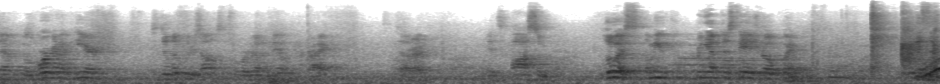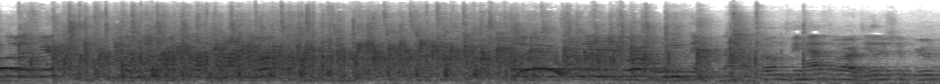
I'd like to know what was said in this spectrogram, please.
that we're working on here to deliver the results. That's what we're gonna do, right? So, It's awesome. Lewis, let me bring you up to the stage real quick. This is Lewis here. So on behalf of our dealership group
